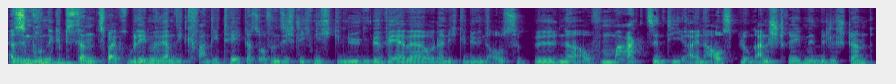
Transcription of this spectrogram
also im Grunde gibt es dann zwei Probleme. Wir haben die Quantität, dass offensichtlich nicht genügend Bewerber oder nicht genügend Auszubildende auf dem Markt sind, die eine Ausbildung anstreben im Mittelstand.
